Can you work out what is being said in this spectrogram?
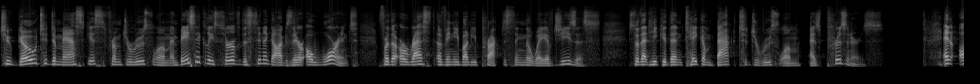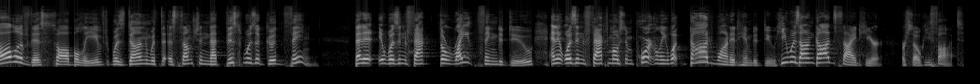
to go to Damascus from Jerusalem and basically serve the synagogues there a warrant for the arrest of anybody practicing the way of Jesus, so that he could then take them back to Jerusalem as prisoners. And all of this, Saul believed, was done with the assumption that this was a good thing that it, it was in fact the right thing to do, and it was in fact, most importantly, what God wanted him to do. He was on God's side here, or so he thought.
